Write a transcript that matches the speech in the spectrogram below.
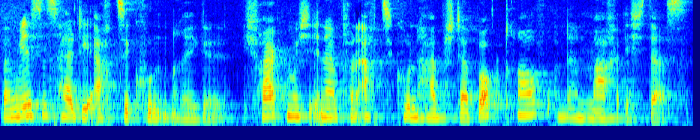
bei mir ist es halt die 8-Sekunden-Regel. Ich frage mich innerhalb von 8 Sekunden, habe ich da Bock drauf und dann mache ich das.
